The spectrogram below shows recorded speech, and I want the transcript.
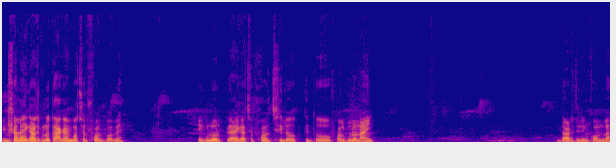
ইনশাল্লাহ এই গাছগুলোতে আগামী বছর ফল পাবে। এগুলোর প্রায় গাছে ফল ছিল, কিন্তু ফলগুলো নাই। দার্জিলিং কমলা।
